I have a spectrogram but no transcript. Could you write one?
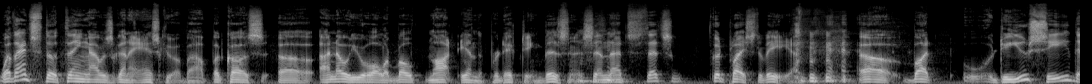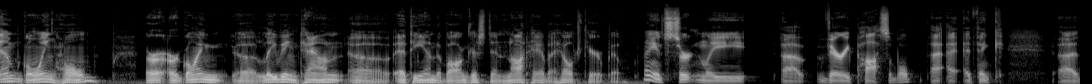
Well, that's the thing I was going to ask you about because uh, I know you all are both not in the predicting business, and that's that's good place to be. uh, but do you see them going home or, or going uh, leaving town uh, at the end of August and not have a health care bill? I think it's certainly uh, very possible. I, I think uh,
